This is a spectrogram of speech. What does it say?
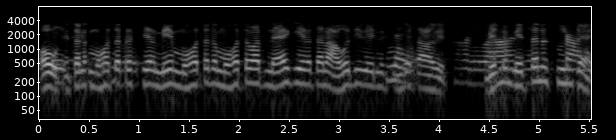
ඔව් එතන මොහොතට කියන මේ මොහොතට මොහොතවත් නැහැ කියන තැන අවදි වෙන්නේ ශුන්‍යතාවෙත්. මෙන්න මෙතන ශුන්‍යයි.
